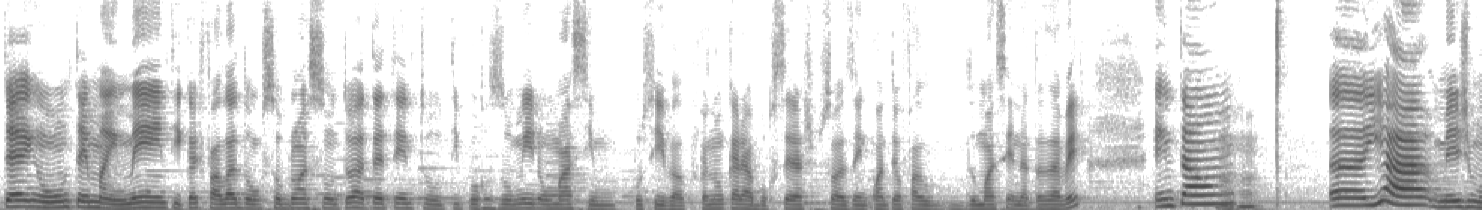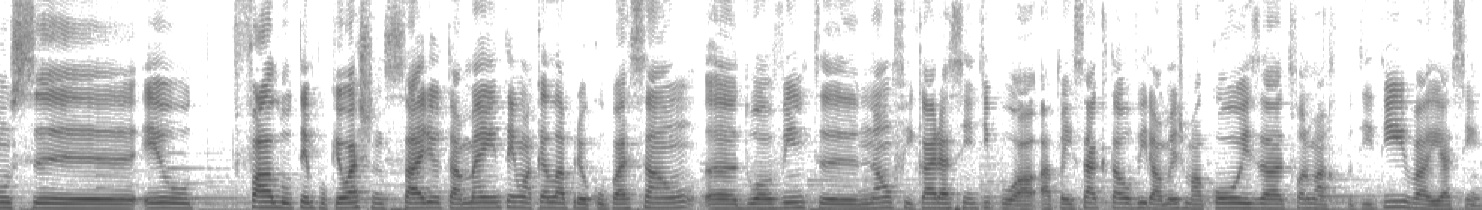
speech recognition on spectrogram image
tenho um tema em mente e quero falar sobre um assunto, eu até tento, tipo, resumir o máximo possível, porque eu não quero aborrecer as pessoas enquanto eu falo de uma cena, estás a ver? Então, uhum. uh, yeah, mesmo se eu falo o tempo que eu acho necessário, também tenho aquela preocupação uh, do ouvinte não ficar assim, tipo, a, a pensar que está a ouvir a mesma coisa de forma repetitiva e assim.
